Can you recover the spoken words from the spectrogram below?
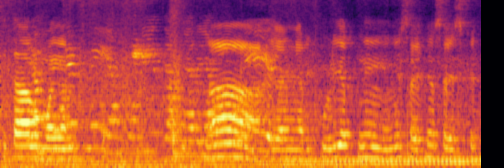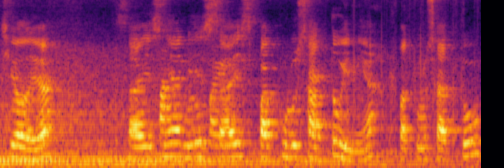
kita yang lumayan kulit nih, yang kulit, yang nyari yang Nah, kulit. yang nyari kulit nih, ini size-nya size kecil ya. Size-nya di 40 Pak, ya? size 41 ini ya. 41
